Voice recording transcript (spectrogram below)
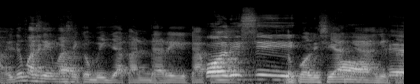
sorry. itu masih masih kebijakan dari kapol polisi kepolisiannya Oke. gitu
